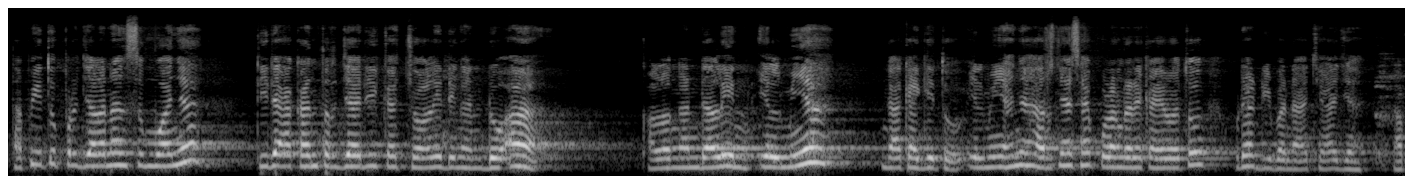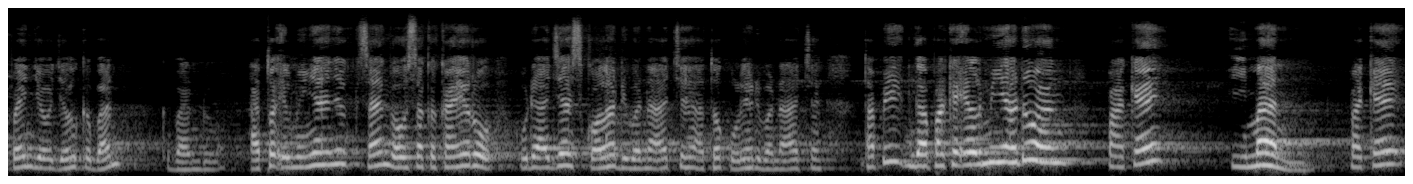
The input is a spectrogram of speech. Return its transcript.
Tapi itu perjalanan semuanya tidak akan terjadi kecuali dengan doa. Kalau ngandalin ilmiah nggak kayak gitu. Ilmiahnya harusnya saya pulang dari Kairo tuh udah di Banda Aceh aja. Ngapain jauh-jauh ke Ban ke Bandung. Atau ilmiahnya saya nggak usah ke Kairo, udah aja sekolah di Banda Aceh atau kuliah di Banda Aceh. Tapi nggak pakai ilmiah doang, pakai iman, pakai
